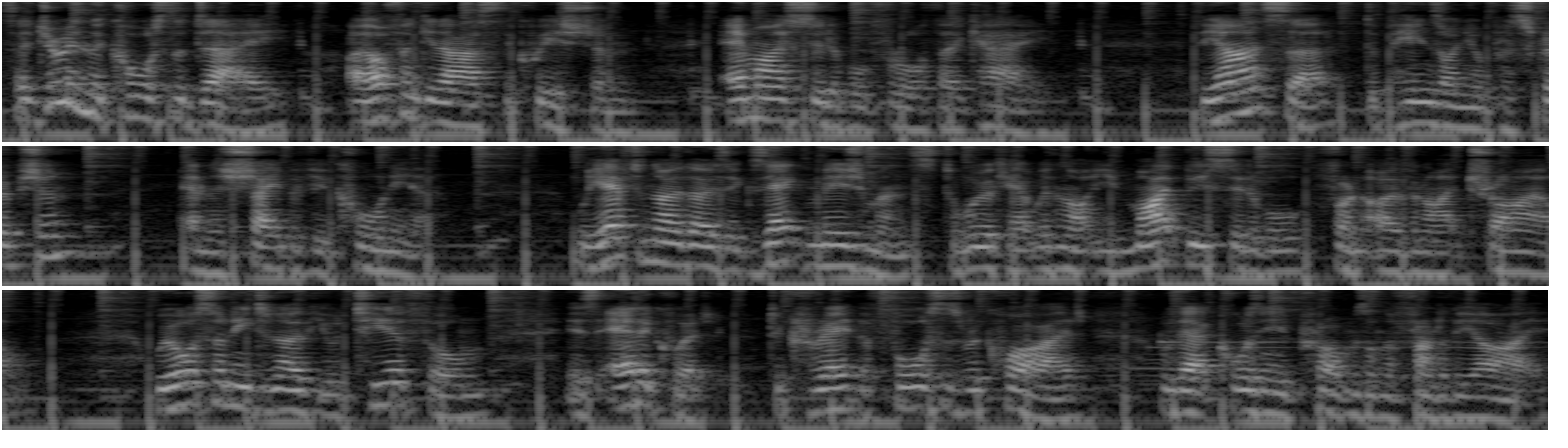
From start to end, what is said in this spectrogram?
So during the course of the day, I often get asked the question, am I suitable for ortho-K? The answer depends on your prescription and the shape of your cornea. We have to know those exact measurements to work out whether or not you might be suitable for an overnight trial. We also need to know that your tear film is adequate to create the forces required without causing any problems on the front of the eye.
